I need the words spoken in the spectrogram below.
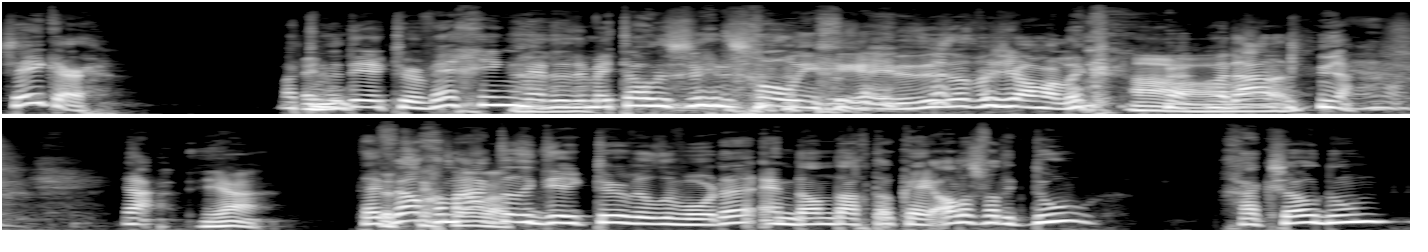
Zeker. Maar En toen de directeur wegging, werden de methodes weer de school ingereden. Dus dat was jammerlijk. Ah. maar daar, ja, ja. ja. Het heeft Dat wel gemaakt dat ik directeur wilde worden. En dan dacht, oké, alles wat ik doe, ga ik zo doen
